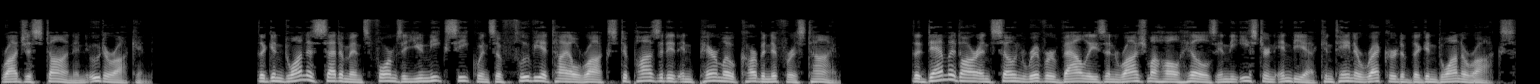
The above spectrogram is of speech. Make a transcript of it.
Rajasthan and Uttarakhand. The Gondwana sediments forms a unique sequence of fluviatile rocks deposited in Permo-Carboniferous time. The Damodar and Sone River valleys and Rajmahal hills in the eastern India contain a record of the Gondwana rocks.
